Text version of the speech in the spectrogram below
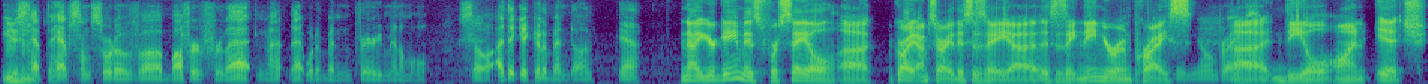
you just Mhm. have to have some sort of uh, buffer for that, and that, that would have been very minimal. So I think it could have been done. Yeah. now your game is for sale uh Corey, i'm sorry this is a uh this is a name your own price your own price. uh, deal on itch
